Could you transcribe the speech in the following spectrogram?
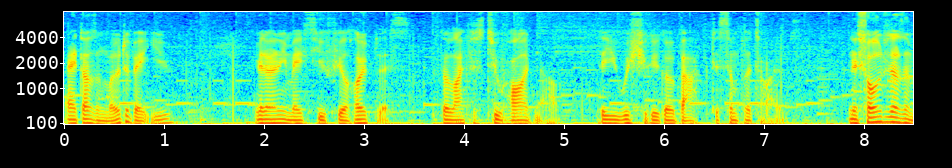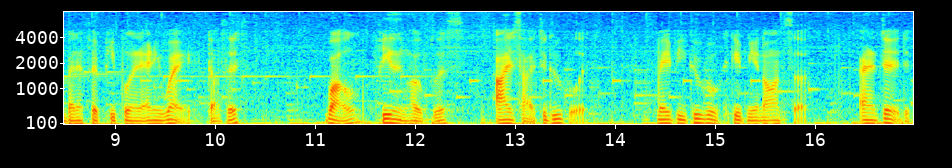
and it doesn't motivate you. It only makes you feel hopeless, that life is too hard now, that you wish you could go back to simpler times. Nostalgia doesn't benefit people in any way, does it? Well, feeling hopeless, I decided to Google it. Maybe Google could give me an answer, and it did.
